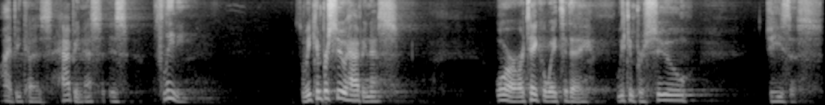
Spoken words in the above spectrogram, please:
Why? Because happiness is fleeting. So we can pursue happiness, or our takeaway today, we can pursue Jesus.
